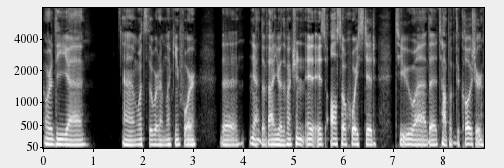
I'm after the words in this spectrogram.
or the uh, um, what's the word I'm looking for? The yeah, the value of the function is also hoisted to uh, the top of the closure.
